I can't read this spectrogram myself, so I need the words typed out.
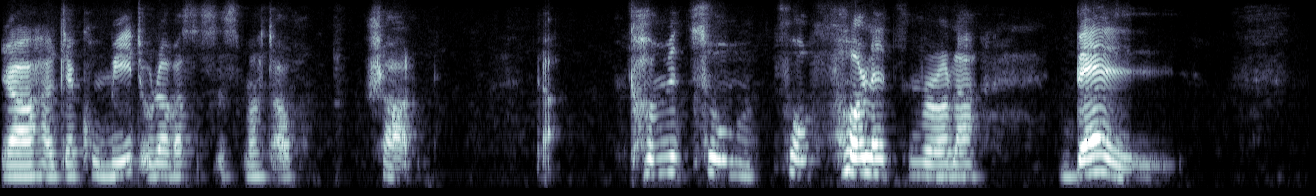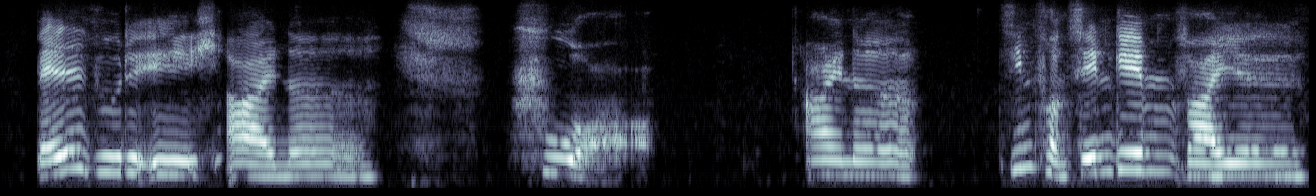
ja, halt der Komet oder was es ist, macht auch Schaden. Ja. Kommen wir zum vor vorletzten Brawler. Bell. Bell würde ich eine. Puh, eine 7 von 10 geben, weil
